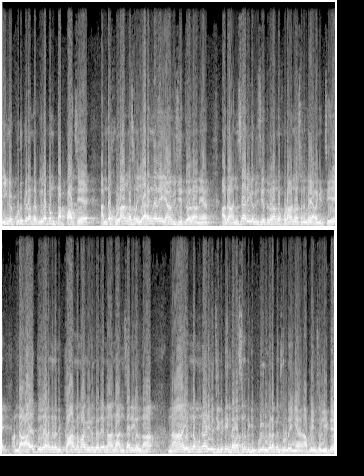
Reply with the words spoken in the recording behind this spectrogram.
நீங்க கொடுக்குற அந்த விளக்கம் தப்பாச்சே. அந்த குரான் வசனம் இறங்குனதே என் விஷயத்துல தானே. அது அன்சாரிகள் விஷயத்துல தான் அந்த குரான் வசனமே இறங்குச்சு. அந்த ஆயத்து இறங்குனதுக்கு காரணமாக இருந்ததே நாங்க அன்சாரிகள் தான். நான் என்ன முன்னாடி வச்சுக்கிட்டு இந்த வசனத்துக்கு இப்படி ஒரு விளக்கம் சொல்றீங்க? அப்படின்னு சொல்லிட்டு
